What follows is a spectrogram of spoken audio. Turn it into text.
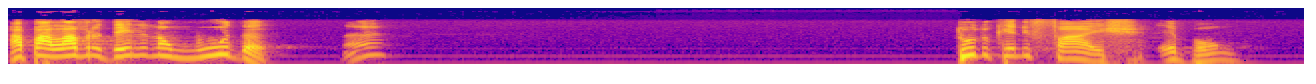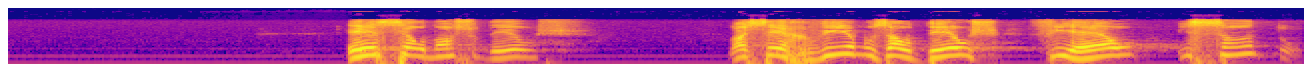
A palavra dele não muda. Né? Tudo que ele faz é bom. Esse é o nosso Deus. Nós servimos ao Deus fiel e santo.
